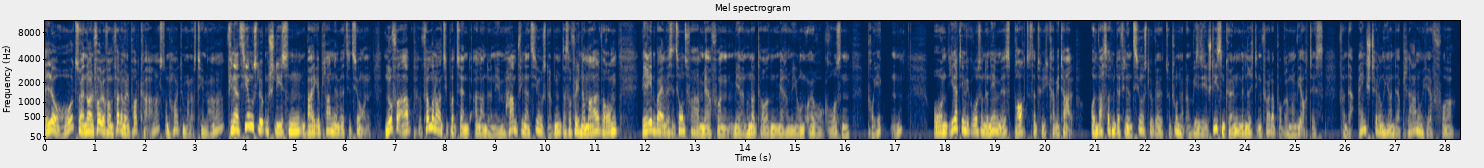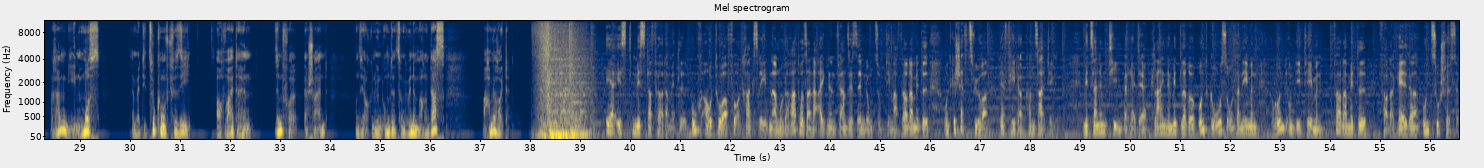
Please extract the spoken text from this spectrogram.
Hallo zu einer neuen Folge vom Fördermittel Podcast und heute mal das Thema Finanzierungslücken schließen bei geplanten Investitionen. Nur vorab, 95 Prozent aller Unternehmen haben Finanzierungslücken. Das ist auch völlig normal. Warum? Wir reden bei Investitionsvorhaben ja von mehreren hunderttausend, mehreren Millionen Euro großen Projekten. Und je nachdem, wie groß das Unternehmen ist, braucht es natürlich Kapital. Und was das mit der Finanzierungslücke zu tun hat und wie sie die schließen können mit dem richtigen Förderprogramm und wie auch das von der Einstellung her und der Planung her vorangehen muss, damit die Zukunft für Sie auch weiterhin sinnvoll erscheint und Sie auch genügend Umsätze und Gewinne machen. Das machen wir heute. Er ist Mr. Fördermittel, Buchautor, Vortragsredner, Moderator seiner eigenen Fernsehsendung zum Thema Fördermittel und Geschäftsführer der Feder Consulting. Mit seinem Team berät er kleine, mittlere und große Unternehmen rund um die Themen Fördermittel, Fördergelder und Zuschüsse.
